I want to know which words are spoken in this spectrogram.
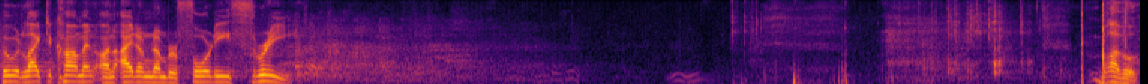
who would like to comment on item number 43? Bravo.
